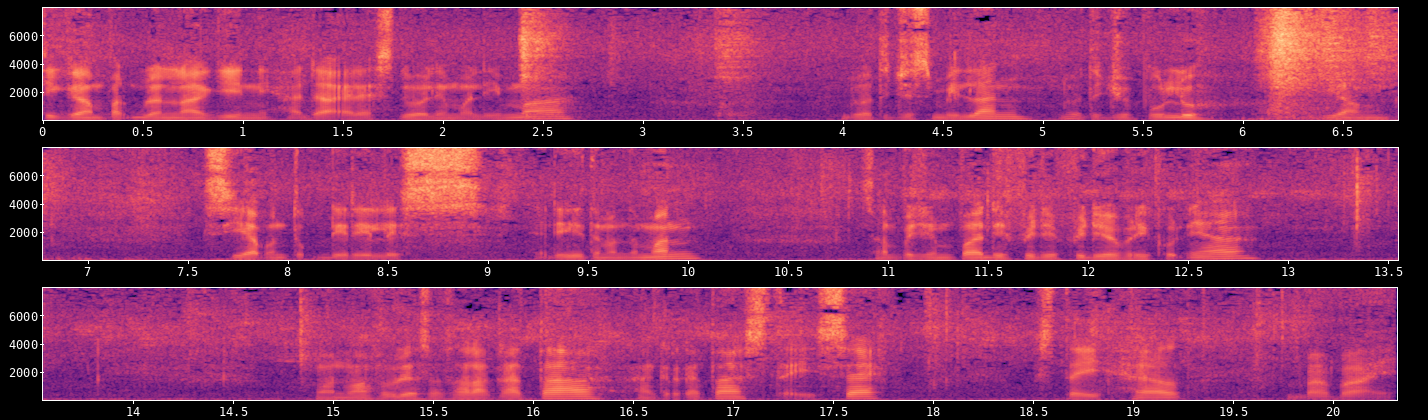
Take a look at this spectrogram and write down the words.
3-4 bulan lagi nih. Ada LS 255 279 270 yang siap untuk dirilis. Jadi teman-teman sampai jumpa di video-video berikutnya. Mohon maaf bila salah kata. Akhir kata stay safe stay healthy bye bye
